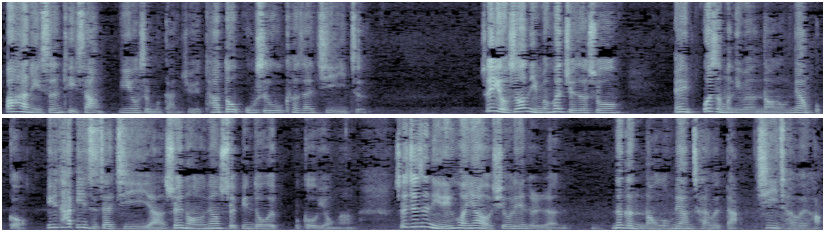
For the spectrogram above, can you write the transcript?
包含你身体上你有什么感觉，它都无时无刻在记忆着。所以有时候你们会觉得说，哎，为什么你们脑容量不够？因为它一直在记忆啊，所以脑容量随便都会不够用啊。所以就是你灵魂要有修炼的人，那个脑容量才会大，记忆才会好。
